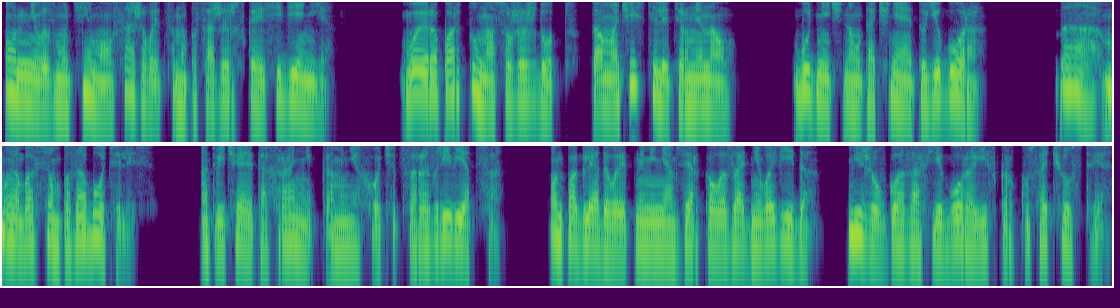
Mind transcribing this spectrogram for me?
Он невозмутимо усаживается на пассажирское сиденье. В аэропорту нас уже ждут. Там очистили терминал. Буднично уточняет у Егора. Да, мы обо всем позаботились. отвечает охранник, а мне хочется разреветься. Он поглядывает на меня в зеркало заднего вида. Вижу в глазах Егора искорку сочувствия.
